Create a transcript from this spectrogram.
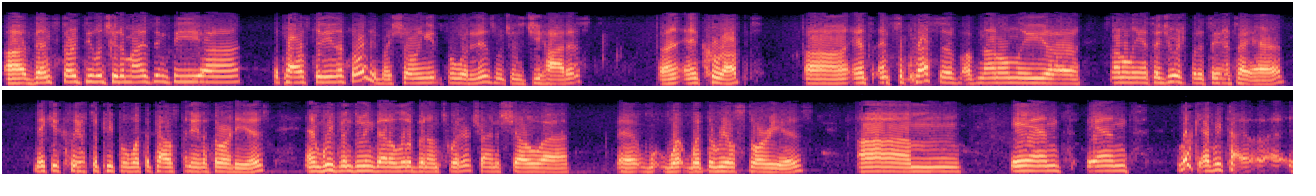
Uh, then start delegitimizing the uh, the Palestinian Authority by showing it for what it is, which is jihadist uh, and corrupt uh, and, and suppressive of not only uh, it's not only anti-Jewish but it's anti-Arab. Make it clear to people what the Palestinian Authority is, and we've been doing that a little bit on Twitter, trying to show uh, uh, what what the real story is. Um, and and look, every time uh,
